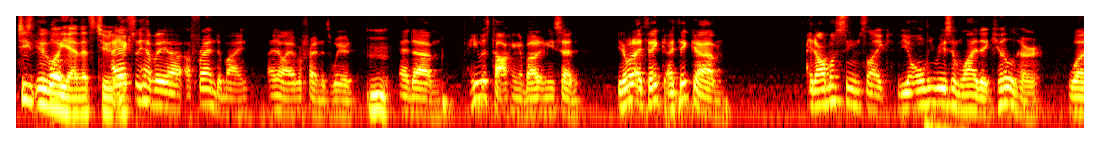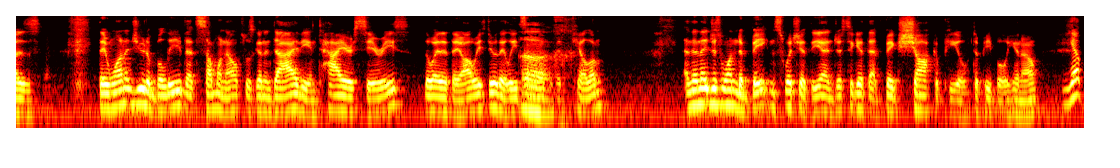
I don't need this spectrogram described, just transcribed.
she's well, Well, yeah that's true I That's- actually have a uh, a friend of mine. I know I have a friend. It's weird, Mm. and um, he was talking about it, and he said, "You know what? I think I think um, it almost seems like the only reason why they killed her was they wanted you to believe that someone else was going to die the entire series, the way that they always do. They lead someone up Ugh. and kill them." And then they just wanted to bait and switch at the end just to get that big shock appeal to people, you know? yep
